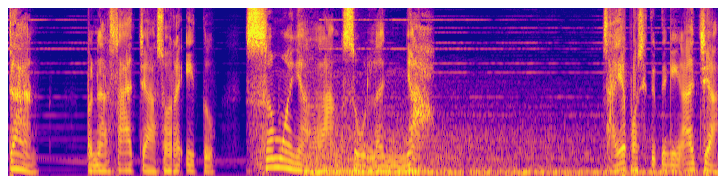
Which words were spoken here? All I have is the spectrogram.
Dan benar saja sore itu semuanya langsung lenyap. Saya positif thinking aja,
